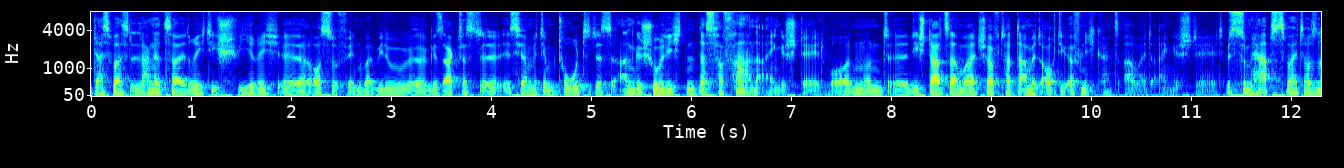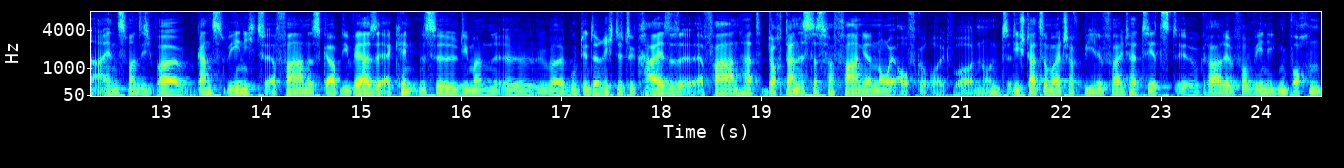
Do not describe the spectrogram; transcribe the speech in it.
Das war lange Zeit richtig schwierig äh, herauszufinden, weil wie du äh, gesagt hast, äh, ist ja mit dem Tod des Angeschuldigten das Verfahren eingestellt worden und äh, die Staatsanwaltschaft hat damit auch die Öffentlichkeitsarbeit eingestellt. Bis zum Herbst 2021 war ganz wenig zu erfahren. Es gab diverse Erkenntnisse, die man äh, über gut unterrichtete Kreise erfahren hat. Doch dann ist das Verfahren ja neu aufgerollt worden und die Staatsanwaltschaft Bielefeld hat jetzt äh, gerade vor wenigen Wochen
